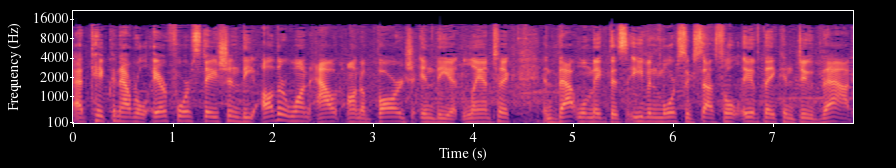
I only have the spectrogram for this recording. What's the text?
at Cape Canaveral Air Force Station, the other one out on a barge in the Atlantic, and that will make this even more successful if they can do that.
